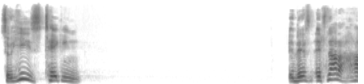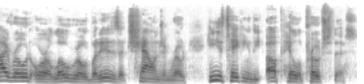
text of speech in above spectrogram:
So he's taking it's not a high road or a low road, but it is a challenging road. He is taking the uphill approach to this.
